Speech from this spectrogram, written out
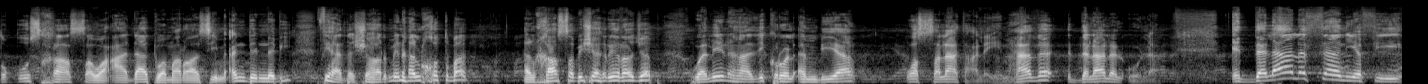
طقوس خاصة وعادات ومراسيم عند النبي في هذا الشهر. منها الخطبة الخاصة بشهر رجب ومنها ذكر الأنبياء والصلاة عليهم. هذا الدلالة الأولى. الدلالة الثانية في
